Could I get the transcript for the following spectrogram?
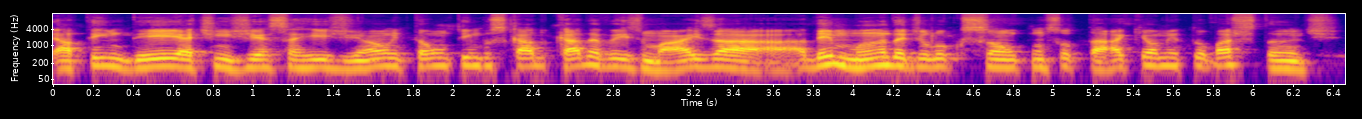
atender, atingir essa região, então tem buscado cada vez mais a, a demanda de locução com sotaque aumentou bastante.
